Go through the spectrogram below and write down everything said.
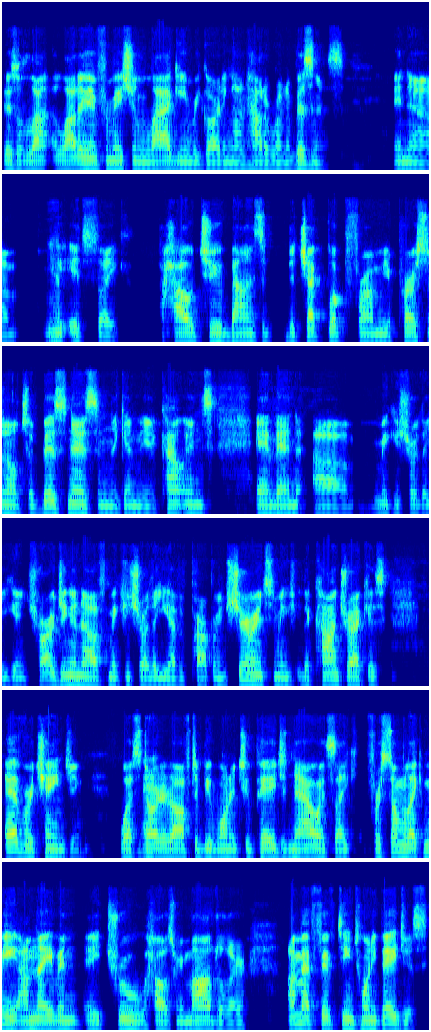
there's a lot a lot of information lagging regarding on how to run a business. And um, yeah. it's like how to balance the checkbook from your personal to business and again the accountants and then uh, making sure that you're getting charging enough making sure that you have proper insurance and make sure the contract is ever changing what started right. off to be one or two pages now it's like for someone like me i'm not even a true house remodeler i'm at 15 20 pages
